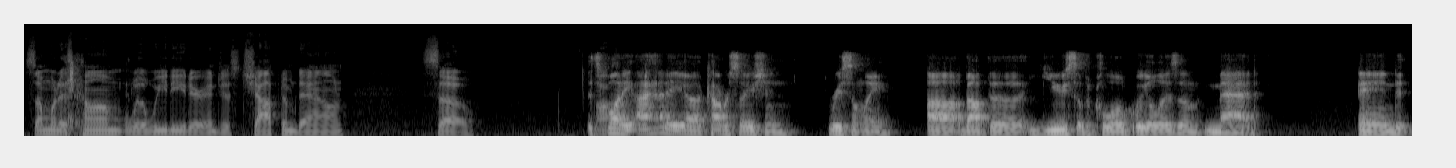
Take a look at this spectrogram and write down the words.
Someone has come with a weed eater and just chopped them down. So, It's funny. I had a uh, conversation recently uh, about the use of the colloquialism "mad," and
